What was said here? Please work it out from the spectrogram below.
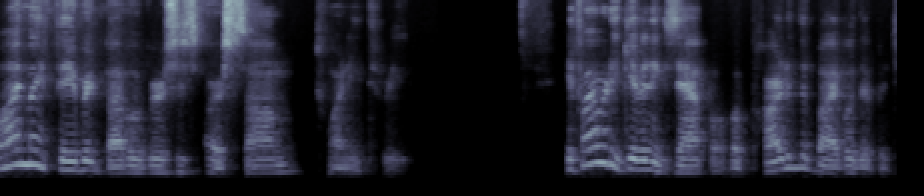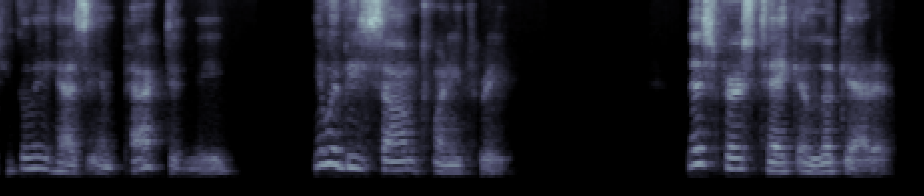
Why my favorite Bible verses are Psalm 23. If I were to give an example of a part of the Bible that particularly has impacted me, it would be Psalm 23. Let's first take a look at it,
